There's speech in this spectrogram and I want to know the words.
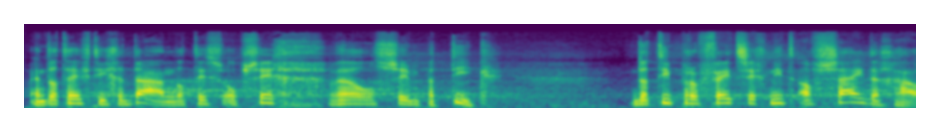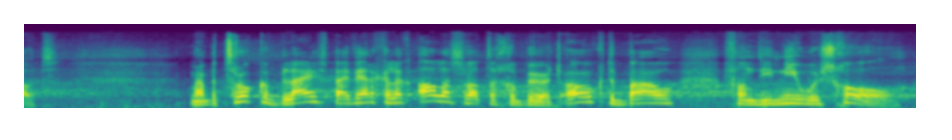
En dat heeft hij gedaan. Dat is op zich wel sympathiek. Dat die profeet zich niet afzijdig houdt. Maar betrokken blijft bij werkelijk alles wat er gebeurt. Ook de bouw van die nieuwe school.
